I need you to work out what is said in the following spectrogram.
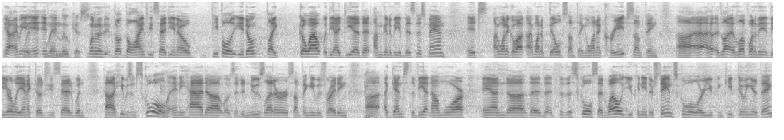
yeah, I mean, with and, Lynn and Lucas. One of the, the, the lines he said, you know, people, you don't like go out with the idea that I'm going to be a businessman. It's, I want to go out, I want to build something, I want to create something. Uh, I, I, love one of the, the early anecdotes he said when uh, he was in school and he had, uh, what was it, a newsletter or something he was writing uh, against the Vietnam War and uh, the, the, the, school said, well, you can either stay in school or you can keep doing your thing.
